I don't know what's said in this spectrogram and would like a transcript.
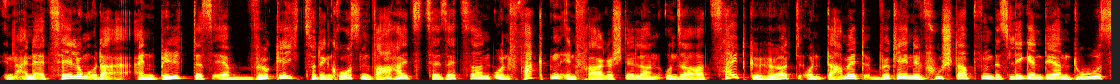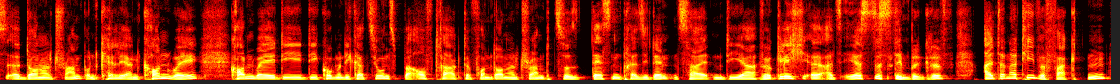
in eine Erzählung oder ein Bild, dass er wirklich zu den großen Wahrheitszersetzern und Fakteninfragestellern unserer Zeit gehört und damit wirklich in den Fußstapfen des legendären Duos äh, Donald Trump und Kellyanne Conway. Conway, die die Kommunikation Kommunikationsbeauftragte von Donald Trump zu dessen Präsidentenzeiten, die ja wirklich äh, als erstes den Begriff alternative Fakten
